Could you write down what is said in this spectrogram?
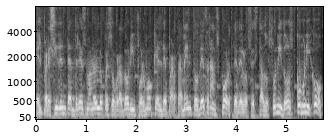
El presidente Andrés Manuel López Obrador informó que el Departamento de Transporte de los Estados Unidos comunicó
